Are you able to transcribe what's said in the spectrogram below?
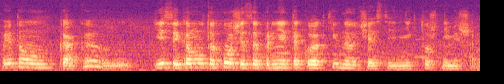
Поэтому как, э, если кому-то хочется принять такое активное участие, никто ж не мешает.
